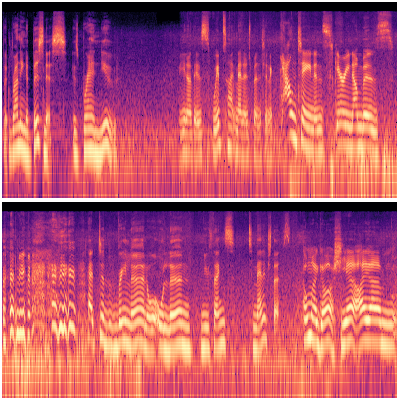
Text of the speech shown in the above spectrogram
but running a business is brand new. You know, there's website management and accounting and scary numbers. have, you, have you had to relearn or, or learn new things to manage this? Oh my gosh, yeah. I um,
